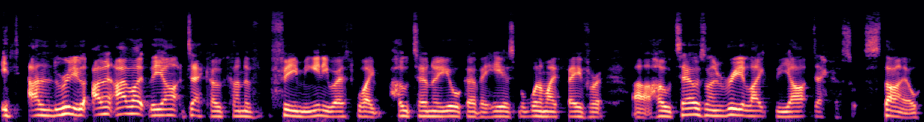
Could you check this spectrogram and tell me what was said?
it, I really, I mean, I like the Art Deco kind of theming anyway. That's why Hotel New York over here is one of my favorite uh, hotels, and I really like the Art Deco sort of style.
